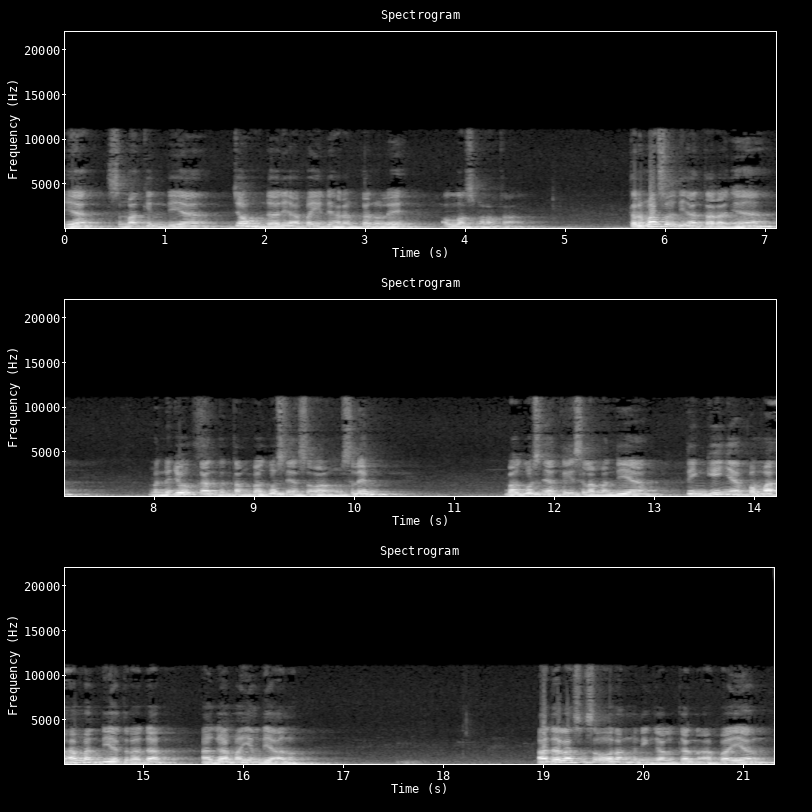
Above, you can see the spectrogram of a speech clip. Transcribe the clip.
ya, semakin dia jauh dari apa yang diharapkan oleh Allah taala. Termasuk di antaranya menunjukkan tentang bagusnya seorang muslim, bagusnya keislaman dia, tingginya pemahaman dia terhadap agama yang dia anut. Adalah seseorang meninggalkan apa yang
